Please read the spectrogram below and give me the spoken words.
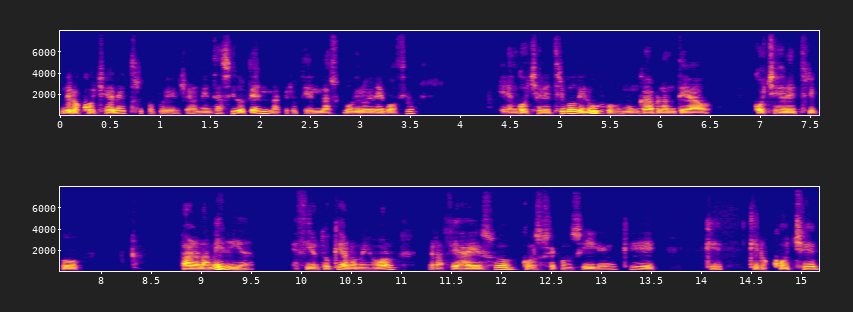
de los coches eléctricos? Pues realmente ha sido Tesla, pero Tesla, su modelo de negocio, eran coches eléctricos de lujo. Nunca ha planteado coches eléctricos para la media. Es cierto que a lo mejor gracias a eso se consiguen que, que, los coches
